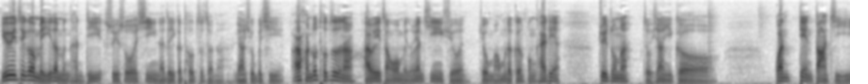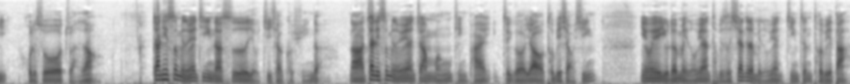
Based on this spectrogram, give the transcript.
由于这个美业的门槛低，所以说吸引来的一个投资者呢良莠不齐，而很多投资者呢还未掌握美容院的经营学问，就盲目的跟风开店，最终呢走向一个关店大吉或者说转让。家庭式美容院经营呢是有技巧可循的，那家庭式美容院加盟品牌这个要特别小心，因为有的美容院，特别是现在的美容院竞争特别大，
